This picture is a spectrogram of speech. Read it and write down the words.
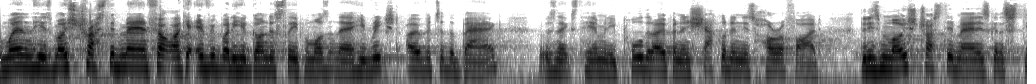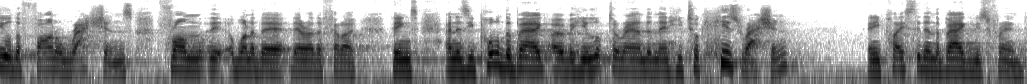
And when his most trusted man felt like everybody had gone to sleep and wasn't there, he reached over to the bag that was next to him and he pulled it open and Shackleton is horrified that his most trusted man is going to steal the final rations from the, one of their, their other fellow things. And as he pulled the bag over, he looked around and then he took his ration and he placed it in the bag of his friend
